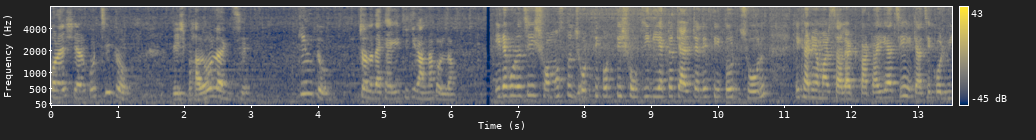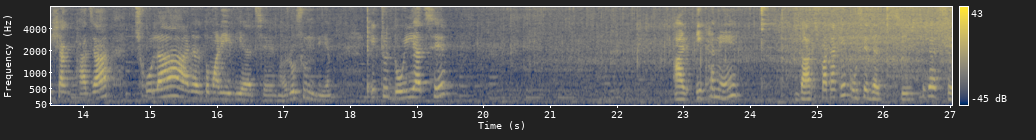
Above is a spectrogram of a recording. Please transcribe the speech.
করায় শেয়ার করছি তো। বেশ ভালো লাগছে। কিন্তু, চলো দেখে আগে কি কি রান্না করলাম। এটা করেছি সমস্ত ঝর্তি পড়তি সবজি দিয়ে একটা ট্যালট্যালে তেতোর ঝোল। এখানে আমার স্যালাড কাটাই আছে, এটা আছে কলমি শাক ভাজা, ছোলা আর তোমার এই দিয়ে আছে, রসুন দিয়ে। একটু দই আছে। আর এখানে গাছপাটাকে কষে যাচ্ছি, ঠিক আছে?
